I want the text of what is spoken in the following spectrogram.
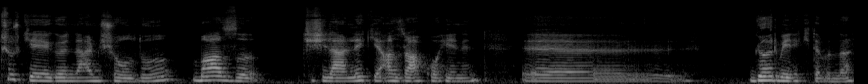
Türkiye'ye göndermiş olduğu bazı kişilerle ki Azra Cohen'in e, Gör Beni kitabında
